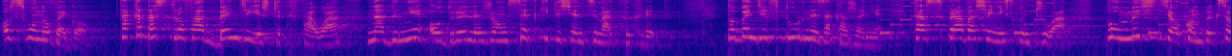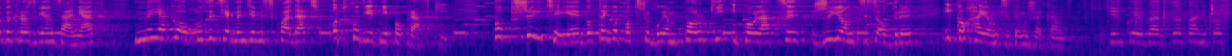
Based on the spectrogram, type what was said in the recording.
osłonowego. Ta katastrofa będzie jeszcze trwała. Na dnie Odry leżą setki tysięcy martwych ryb. To będzie wtórne zakażenie. Ta sprawa się nie skończyła. Pomyślcie o kompleksowych rozwiązaniach. My jako opozycja będziemy składać odpowiednie poprawki. Poprzyjcie je, bo tego potrzebują Polki i Polacy żyjący z Odry i kochający tę rzekę. Dziękuję bardzo. Pani poseł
